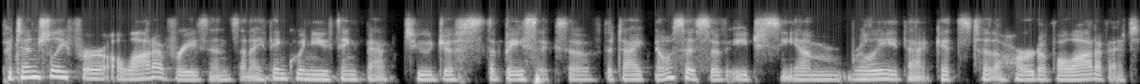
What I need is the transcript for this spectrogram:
potentially for a lot of reasons. And I think when you think back to just the basics of the diagnosis of HCM, really that gets to the heart of a lot of it.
